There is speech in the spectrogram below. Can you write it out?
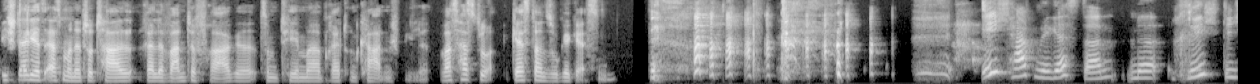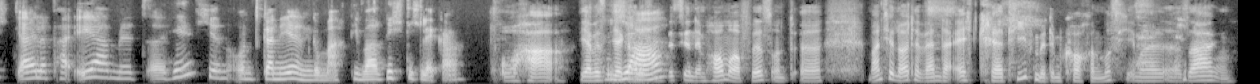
Ich stelle jetzt erstmal eine total relevante Frage zum Thema Brett- und Kartenspiele. Was hast du gestern so gegessen? Ich habe mir gestern eine richtig geile Paella mit äh, Hähnchen und Garnelen gemacht. Die war richtig lecker. Oha. Ja, wir sind ja, ja. gerade so ein bisschen im Homeoffice und äh, manche Leute werden da echt kreativ mit dem Kochen, muss ich immer äh, sagen.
